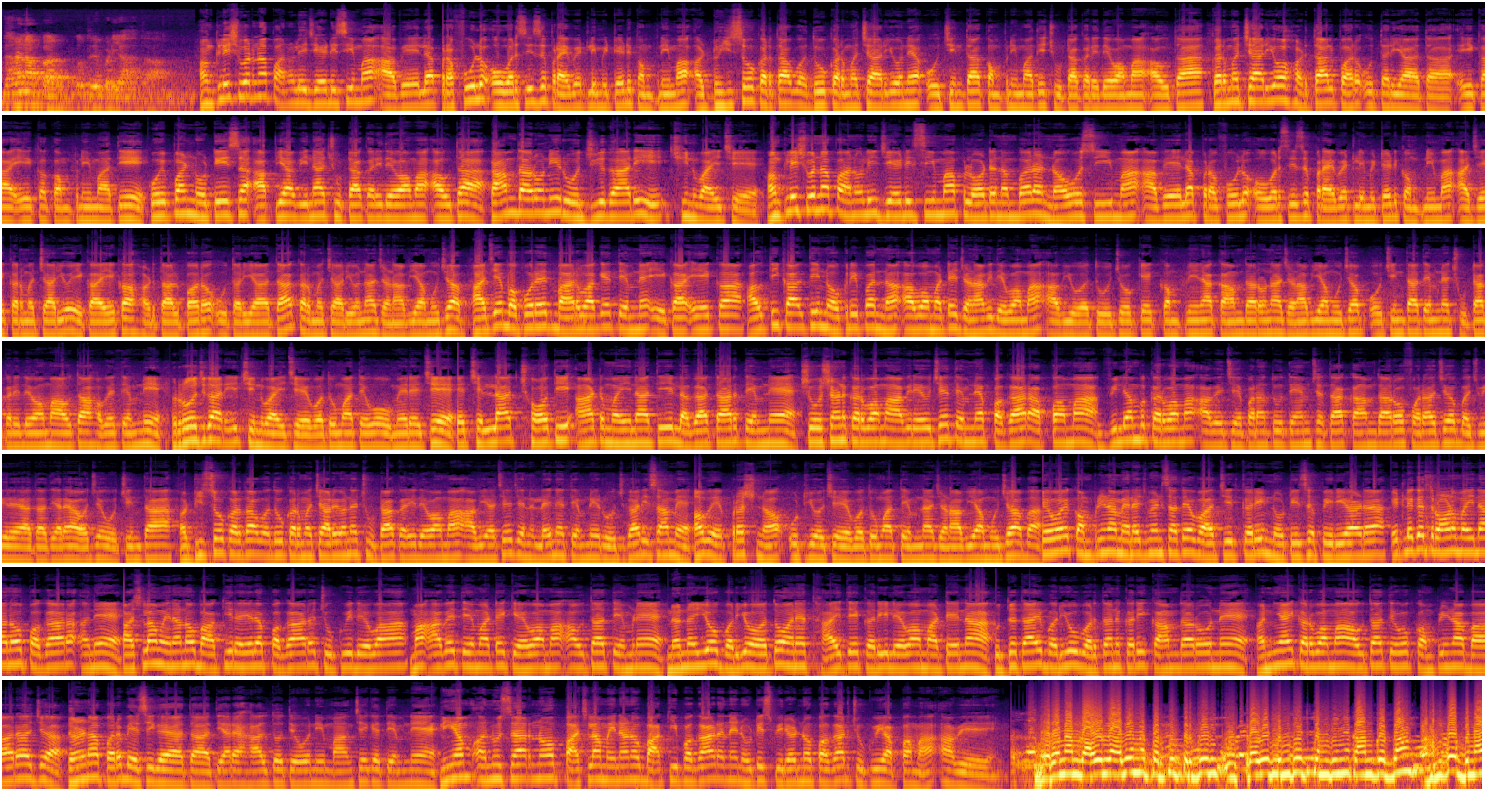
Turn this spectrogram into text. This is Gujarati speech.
ધરણા પર ઉતરી પડ્યા હતા. અંકલેશ્વરના પાનોલી જેડીસીમાં આવેલા પ્રફુલ્લ ઓવરસીઝ પ્રાઇવેટ લિમિટેડ કંપનીમાં અઢીસો કરતાં વધુ કર્મચારીઓને ઓચિંતા કંપનીમાંથી છૂટા કરી દેવામાં આવતા કર્મચારીઓ હડતાલ પર ઉતર્યા હતા. એકાએક કંપનીમાંથી કોઈ પણ નોટિસ આપ્યા વિના છૂટા કરી દેવામાં આવતા કામદારોની રોજગારી છીનવાઈ છે. અંકલેશ્વરના પાનોલી જેડીસીમાં પ્લોટ નંબર નવ સી માં આવેલ પ્રફુલ્લ ઓવરસીઝ પ્રાઇવેટ લિમિટેડ કંપનીમાં આજે કર્મચારીઓ એકાએક હડતાલ પર ઉતર્યા હતા. કર્મચારીઓના જણાવ્યા મુજબ, આજે બપોરે બાર વાગે તેમને એકાએક આવતીકાલથી નોકરી પર ન આવવા માટે જણાવી દેવામાં આવ્યું હતું. જો કે કંપનીના કામદારોના જણાવ્યા મુજબ, ઓચિંતા તેમને છૂટા કરી દેવામાં આવતા. હવે તેમની રોજગારી છીનવાઈ છે. વધુમાં તેઓ ઉમેરે છે કે છેલ્લા છ થી આઠ મહિનાથી લગાતાર તેમને શોષણ કરવામાં આવી રહ્યું છે. તેમને પગાર આપવામાં વિલંબ કરવામાં આવે છે. પરંતુ તેમ છતાં કામદારો ફરજ બજવી રહ્યા હતા. ત્યારે આજે ઓચિંતા અઢીસો કરતા વધુ કર્મચારીઓને છૂટા કરી દેવામાં આવ્યા છે, જેને લઈને તેમની રોજગારી સામે હવે પ્રશ્ન ઉઠ્યો છે. વધુમાં તેમના જણાવ્યા મુજબ, તેઓએ કંપનીના મેનેજમેન્ટ સાથે વાતચીત કરી નોટિસ પીરિયડ એટલે કે ત્રણ મહિનાનો પગાર અને પાછલા મહિનાનો બાકી રહેલો પગાર ચૂકવી દેવામાં આવે તે માટે કહેવામાં આવતા તેમણે નનૈયો ભર્યો હતો અને થાય તે કરી લેવા માટેના ઉદ્ધતાઈ ભર્યું વર્તન કરી કામદારોને અન્યાય કરવામાં આવતા તેઓ કંપનીના બહાર જ ધરણા પર બેસી ગયા હતા. ત્યારે હાલ તો તેઓની માંગ છે કે તેમને નિયમ અનુસારનો પાછલા મહિનાનો બાકી પગાર અને નોટિસ પીરિયડનો પગાર ચૂકવી આપવામાં આવે मेरा नाम राहुल राज है मैं प्रतीक प्राइवेट लिमिटेड कंपनी में काम करता हूँ हमको बिना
